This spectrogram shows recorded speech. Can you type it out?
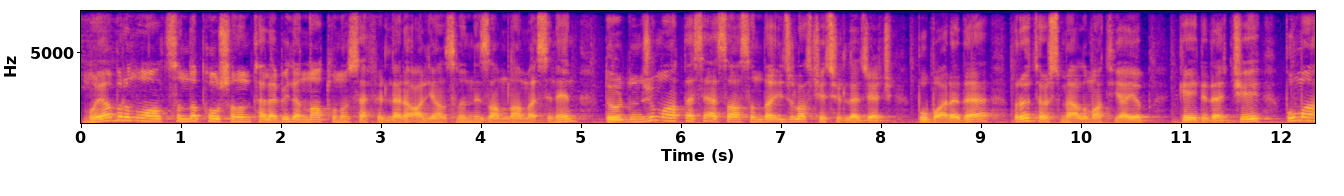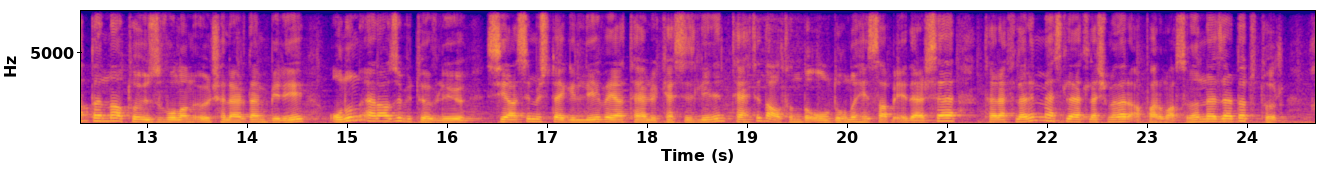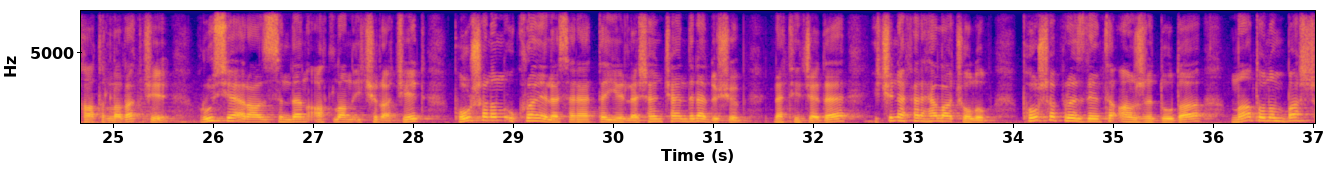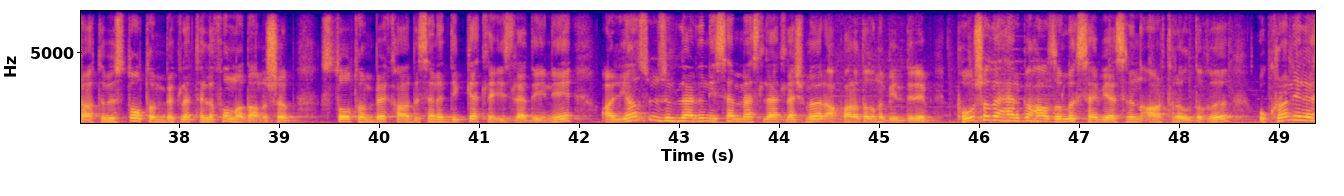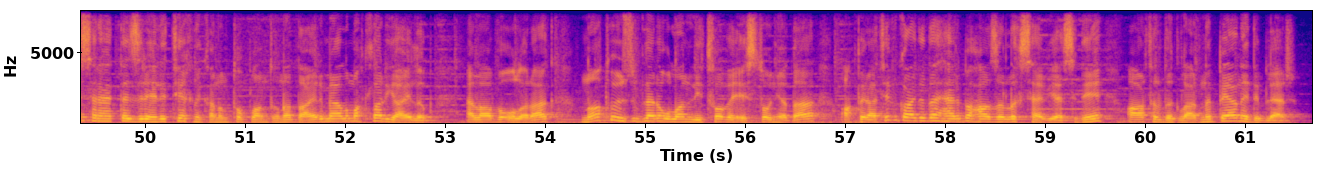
Noyabrın 16-sında Polşanın tələbi ilə NATO-nun səfirləri alyansının nizamnaməsinin 4-cü maddəsi əsasında iclas keçiriləcək. Bu barədə Reuters məlumat yayıb. Qeyd edək ki, bu maddə NATO üzvü olan ölkələrdən biri onun ərazi bütövlüyü, siyasi müstəqilliyi və ya təhlükəsizliyinin təhdid altında olduğunu hesab edərsə, tərəflərin məsləhətləşmələr aparmasını nəzərdə tutur. Xatırladaq ki, Rusiya ərazisindən atılan 2 raket Polşanın Ukrayna ilə sərhəddə yerləşən kəndinə düşüb. Nəticədə 2 nəfər həlak olub. Polşa prezidenti Anji Duda NATO-nun baş katibi Stoltenberglə telefonla danışıb. Stoltenberg hadisəni diqqətlə izlədiyini, alyans üzvlərinin isə məsləhətləşmələr apardığını bildirib. Polşada hərbi hazırlıq səviyyəsinin artırıldığı, Ukrayna ilə sərhəddə zirehli texnikanın toplandığına dair məlumatlar yayılıb. Əlavə olaraq, NATO üzvləri olan Litva və Estoniyada operativ qaydada hərbi hazırlıq səviyyəsini artırdıqlarını bəyan ediblər.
